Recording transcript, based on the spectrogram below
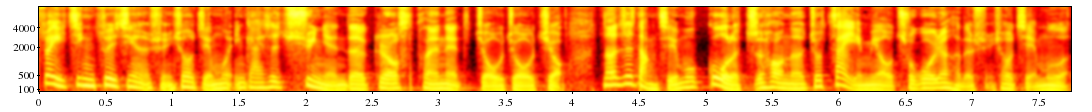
最近最近的选秀节目应该是去年的 Girls Planet 九九九。那这档节目过了之后呢，就再也没有出过任何的选秀节目了。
